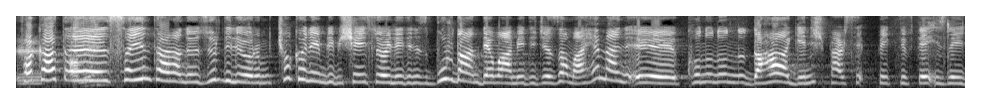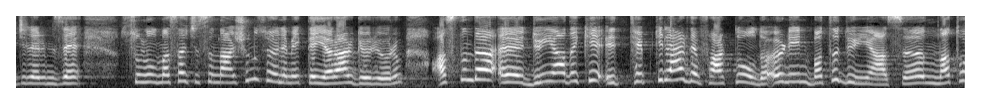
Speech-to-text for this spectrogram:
E, Fakat e, Sayın Tarhan özür diliyorum. Çok önemli bir şey söylediniz. Buradan devam edeceğiz ama hemen e, konunun daha geniş perspektifte izleyicilerimize sunulması açısından şunu söylemekte yarar görüyorum. Aslında e, dünyadaki e, tepkiler de farklı oldu. Örneğin Batı dünyası, NATO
